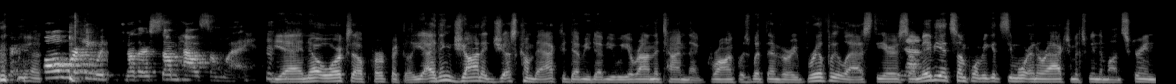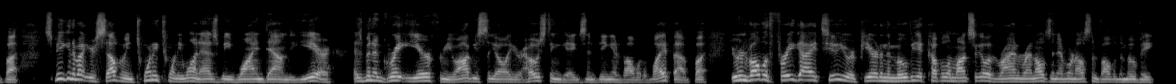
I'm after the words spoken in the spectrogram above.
on here, Yeah. All working with each other somehow, some way. yeah, no, it works out perfectly. Yeah, I think John had just come back to WWE around the time that Gronk was with them very briefly last year. So Yeah. maybe at some point we could see more interaction between them on screen. But speaking about yourself, I mean, 2021, as we wind down the year, has been a great year for you. Obviously, all your hosting gigs and being involved with Wipeout, but you're involved with Free Guy too. You appeared in the movie a couple of months ago with Ryan Reynolds and everyone else involved with the movie.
